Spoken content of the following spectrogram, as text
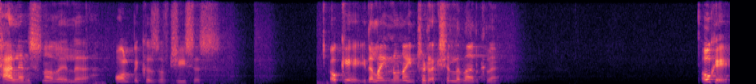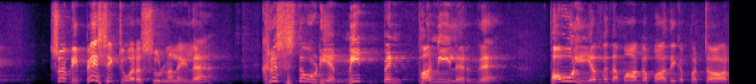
டேலண்ட்ஸ்னால இல்லை all because of Jesus okay இதெல்லாம் இன்னும் நான் இன்ட்ரடக்ஷன்ல தான் இருக்கிறேன் ஓகே ஸோ இப்படி பேசிக்கிட்டு வர சூழ்நிலையில கிறிஸ்துவுடைய மீட்பின் பணியிலிருந்து பவுல் எவ்விதமாக பாதிக்கப்பட்டார்?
